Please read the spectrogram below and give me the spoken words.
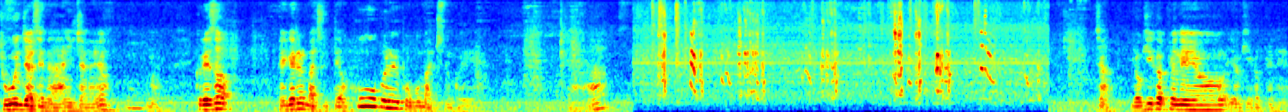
좋은 자세는 아니잖아요. 네. 어, 그래서 베개를 맞출 때 호흡을 보고 맞추는 거예요. 자. 자, 여기가 편해요. 여기가 편해요.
